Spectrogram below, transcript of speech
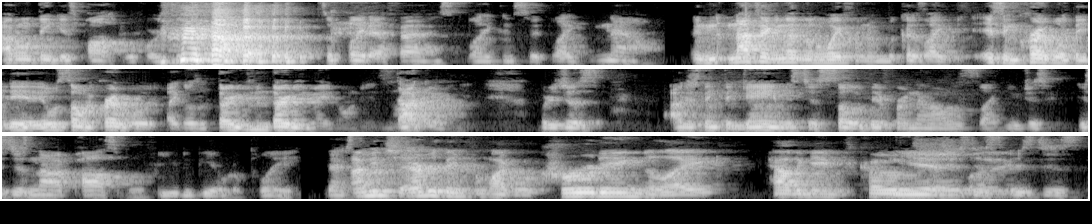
I don't think it's possible for you to play that fast, like consi- like now, and not taking nothing away from them because like it's incredible what they did. It was so incredible. Like it was a thirty for mm-hmm. thirty made on it, documented. But it's just, I just think the game is just so different now. It's like you just, it's just not possible for you to be able to play. That's I mean, everything from like recruiting to like how the game is coached. yeah, it's like, just, it's just,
